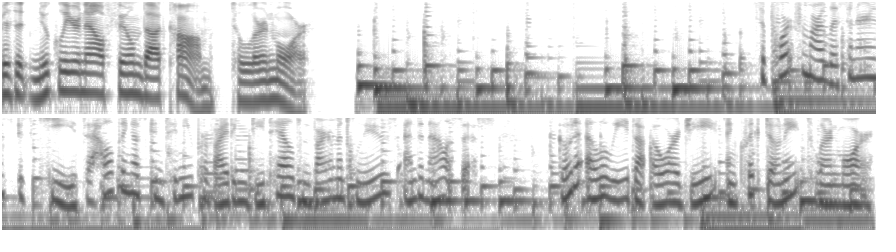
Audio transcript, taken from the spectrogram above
Visit nuclearnowfilm.com to learn more. Support from our listeners is key to helping us continue providing detailed environmental news and analysis. Go to loe.org and click donate to learn more.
